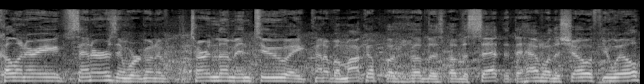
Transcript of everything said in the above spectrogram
culinary centers and we're going to turn them into a kind of a mock up of, of, the, of the set that they have on the show, if you will.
